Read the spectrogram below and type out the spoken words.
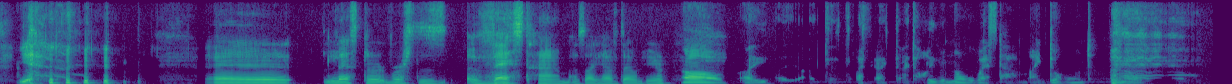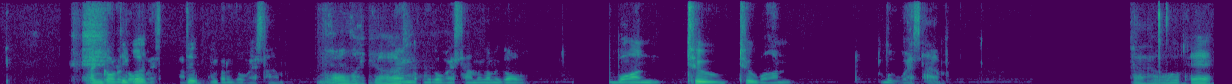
Yeah. uh, Leicester versus West Ham, as I have down here. Oh, I, I, I, I, don't even know West Ham. I don't know. I'm going to They go got- West Ham. they- I'm going to go West Ham. Oh my god! I'm to go West Ham. I'm to go one, two, two, one with West Ham. Ah, okay,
